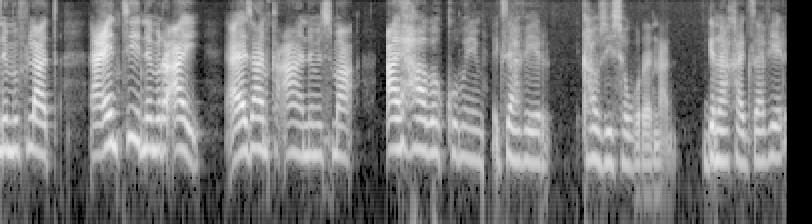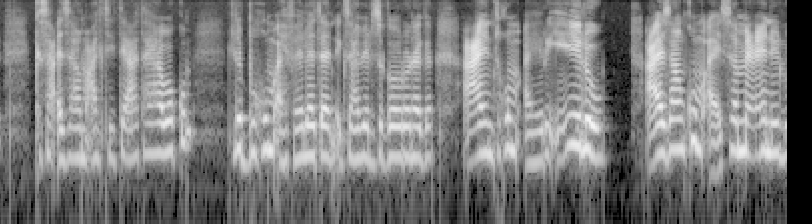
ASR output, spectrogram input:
ንምፍላጥ ኣዒንቲ ንምርኣይ ኣእዛን ከኣ ንምስማእ ኣይሃበኩምን እዩ እግዚኣብሄር ካብዚ ይሰውረና ግናከ እግዚኣብሄር ክሳዕ እዛ መዓልቲ እቲኣ እታ ይሃበኩም ልብኹም ኣይፈለጠን እግዚኣብሄር ዝገብሮ ነገር ዓይነትኹም ኣይርኢ ኢሉ ኣእዛንኩም ኣይሰምዐን ኢሉ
